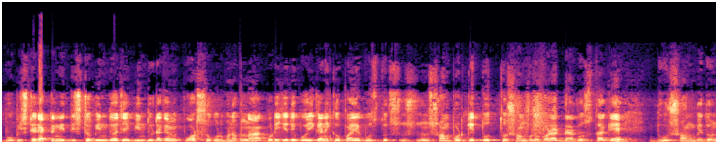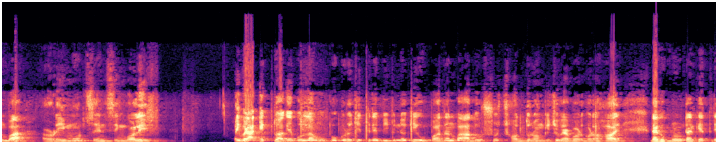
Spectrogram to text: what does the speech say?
ভূপৃষ্ঠের একটা নির্দিষ্ট বিন্দু আছে, এই বিন্দুটাকে আমি স্পর্শ করব না। না করি যদি বৈজ্ঞানিক উপায়ে বস্তুর সম্পর্কে তথ্য সংগ্রহ করার ব্যবস্থাকে দূর সংবেদন বা রিমোট সেন্সিং বলে। এবার একটু আগে বললাম, উপগ্রহ চিত্রে বিভিন্ন কি উপাদান বা আদর্শ ছদ্মরং কিছু ব্যবহার করা হয়। দেখো, কোনটার ক্ষেত্রে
